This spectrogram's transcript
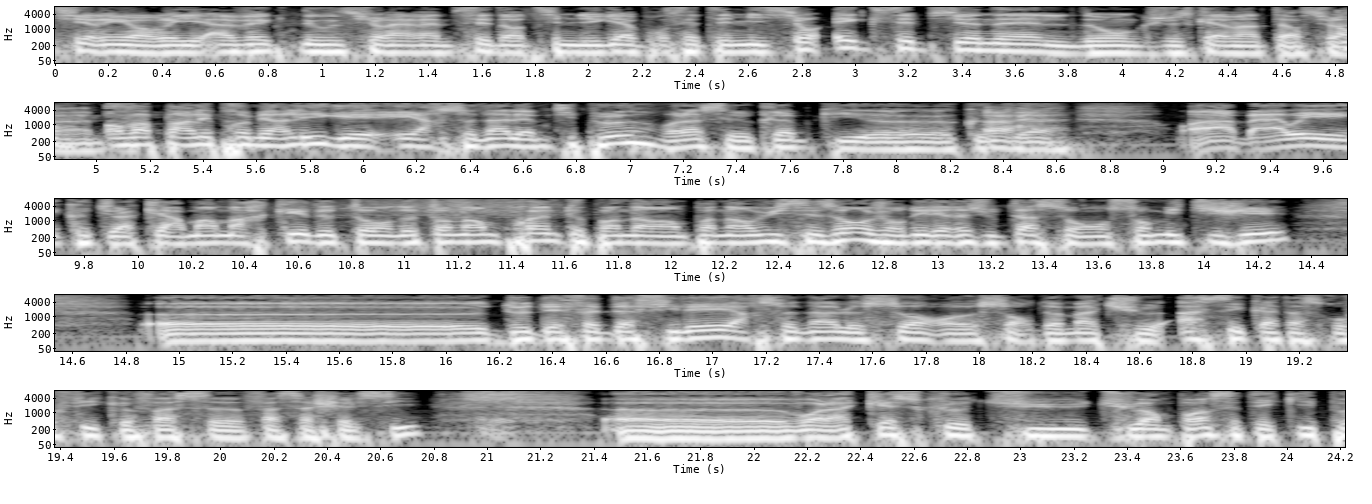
Thierry Henry avec nous sur RMC dans Team Dugas pour cette émission exceptionnelle donc jusqu'à 20h sur RMC. On va parler Première Ligue et, et Arsenal un petit peu. Voilà, c'est le club qui euh, que Ah. tu as, ah bah oui, que tu as clairement marqué de ton de ton empreinte pendant pendant huit saisons. Aujourd'hui, les résultats sont sont mitigés. Euh, deux défaites d'affilée. Arsenal sort sort d'un match assez catastrophique face face à Chelsea. Euh, voilà, qu'est-ce que tu tu en penses? Cette équipe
